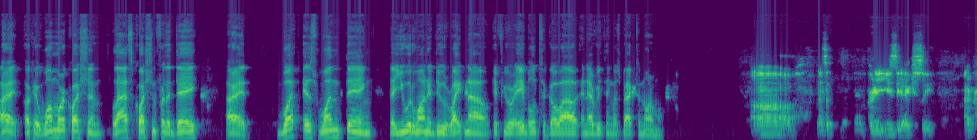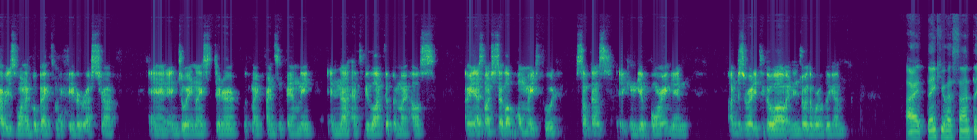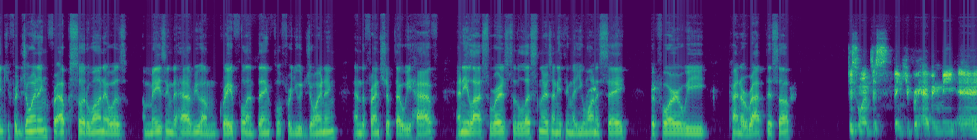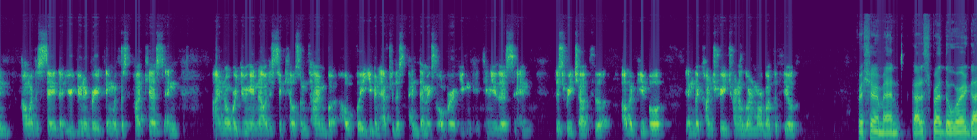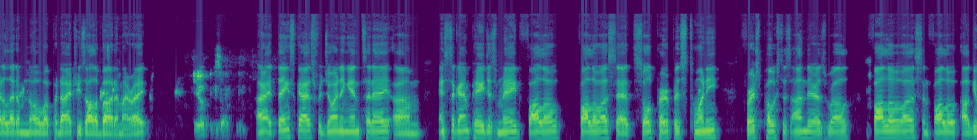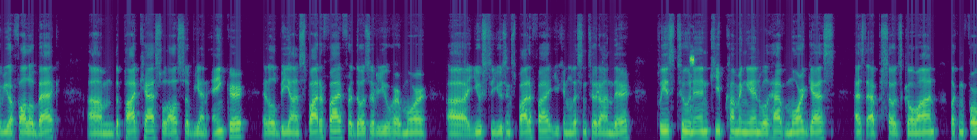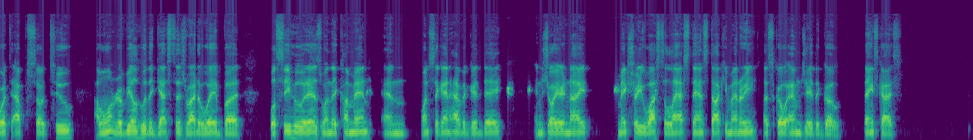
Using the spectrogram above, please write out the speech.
All right. Okay. One more question. Last question for the day. All right. What is one thing that you would want to do right now if you were able to go out and everything was back to normal? Uh, that's a, pretty easy, actually. I probably just want to go back to my favorite restaurant and enjoy a nice dinner with my friends and family and not have to be locked up in my house. I mean, as much as I love homemade food, sometimes it can get boring, and I'm just ready to go out and enjoy the world again. All right. Thank you, Hassan. Thank you for joining for episode one. It was amazing to have you. I'm grateful and thankful for you joining and the friendship that we have. Any last words to the listeners? Anything that you want to say before we kind of wrap this up? Just wanted to thank you for having me. And I want to say that you're doing a great thing with this podcast. And I know we're doing it now just to kill some time, but hopefully, even after this pandemic's over, you can continue this and just reach out to the other people in the country trying to learn more about the field. For sure, man. Got to spread the word. Got to let them know what podiatry is all about. Am I right? Yep, exactly. All right. Thanks, guys, for joining in today. Um, Instagram page is made. Follow follow us at Soul Purpose 20. First post is on there as well. Follow us and follow. I'll give you a follow back. Um, the podcast will also be on Anchor. It'll be on Spotify for those of you who are more uh, used to using Spotify. You can listen to it on there. Please tune in. Keep coming in. We'll have more guests as the episodes go on. Looking forward to episode two. I won't reveal who the guest is right away, but we'll see who it is when they come in. And once again, have a good day. Enjoy your night. Make sure you watch the Last Dance documentary. Let's go, MJ the GOAT. Thanks, guys.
